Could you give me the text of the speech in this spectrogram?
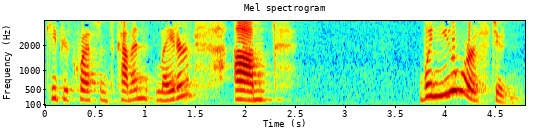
keep your questions coming later. Um, when you were a student,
